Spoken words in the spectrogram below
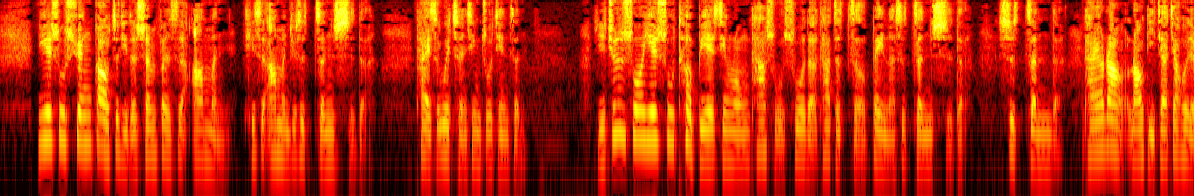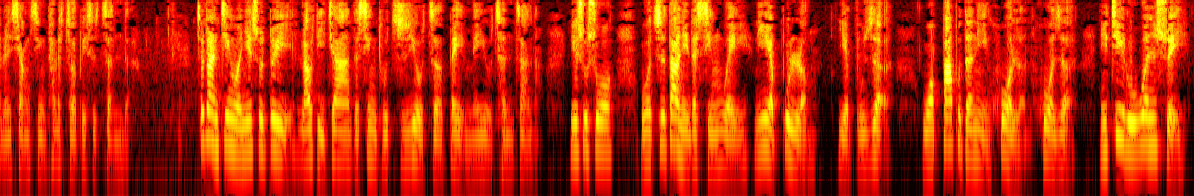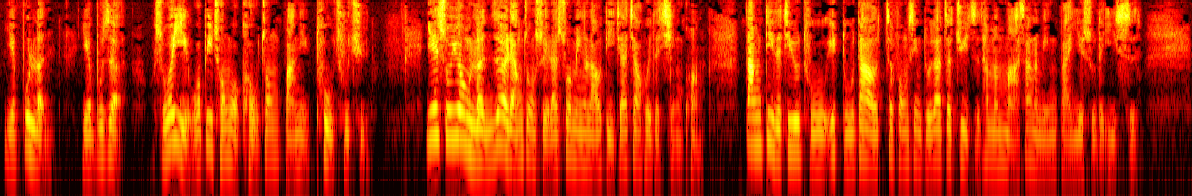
耶稣宣告自己的身份是阿门，其实阿门就是真实的，他也是为诚信做见证。也就是说，耶稣特别形容他所说的，他的责备呢是真实的，是真的。他要让老底嘉教会的人相信，他的责备是真的。这段经文，耶稣对老底嘉的信徒只有责备，没有称赞了。耶稣说：“我知道你的行为，你也不冷也不热，我巴不得你或冷或热。你既如温水，也不冷也不热，所以我必从我口中把你吐出去。”耶稣用冷热两种水来说明老底嘉教会的情况。当地的基督徒一读到这封信，读到这句子，他们马上能明白耶稣的意思。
